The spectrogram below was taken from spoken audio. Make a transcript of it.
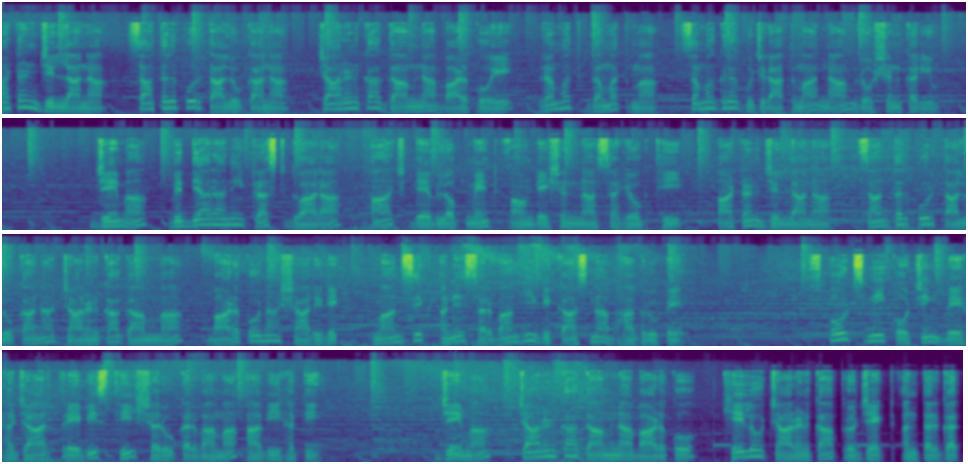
પાટણ જિલ્લાના સાતલપુર તાલુકાના ચારણકા ગામના બાળકોએ રમત ગમતમાં સમગ્ર ગુજરાતમાં નામ રોશન કર્યું. જેમાં વિદ્યારાની ટ્રસ્ટ દ્વારા આર્ટ ડેવલપમેન્ટ ફાઉન્ડેશનના સહયોગથી પાટણ જિલ્લાના સાંતલપુર તાલુકાના ચારણકા ગામમાં બાળકોના શારીરિક, માનસિક અને સર્વાંગી વિકાસના ભાગરૂપે સ્પોર્ટ્સની કોચિંગ બે હજાર ત્રેવીસથી શરૂ કરવામાં આવી હતી. જેમાં ચારણકા ગામના બાળકો, ખેલો ચારણકા પ્રોજેક્ટ અંતર્ગત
